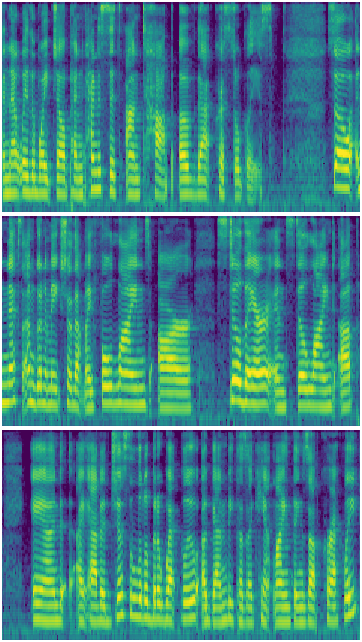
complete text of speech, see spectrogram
And that way the white gel pen kind of sits on top of that crystal glaze. So next I'm going to make sure that my fold lines are still there and still lined up. And I added just a little bit of wet glue, again, because I can't line things up correctly,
